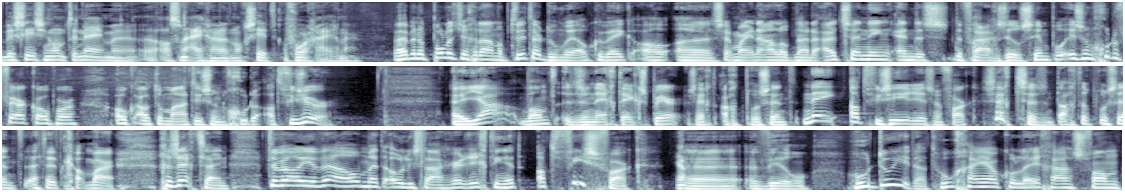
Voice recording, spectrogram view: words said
beslissingen om te nemen eh, als een eigenaar er nog zit, of vorige eigenaar. We hebben een polletje gedaan op Twitter. Doen we elke week al, eh, zeg maar in aanloop naar de uitzending. En dus de vraag is heel simpel: is een goede verkoper ook automatisch een goede adviseur? Eh, ja, want het is een echte expert, zegt 8%. Nee, adviseren is een vak, zegt 86%. Het kan maar gezegd zijn. Terwijl je wel met olieslager richting het adviesvak eh, wil. Hoe doe je dat? Hoe gaan jouw collega's van,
